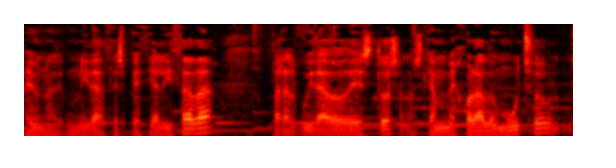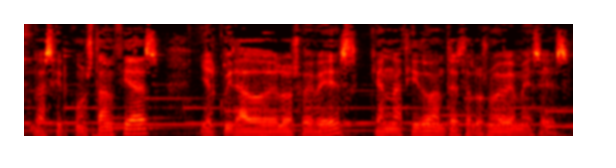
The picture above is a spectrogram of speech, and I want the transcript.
hay una unidad especializada para el cuidado de estos, en las que han mejorado mucho las circunstancias y el cuidado de los bebés que han nacido antes de los nueve meses.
